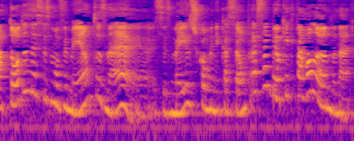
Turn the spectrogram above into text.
a todos esses movimentos, né? Esses meios de comunicação para saber o que está rolando, né?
